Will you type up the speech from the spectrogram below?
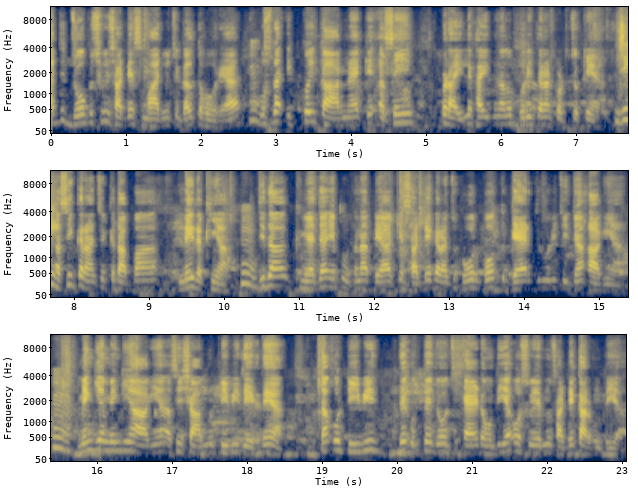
ਅੱਜ ਜੋ ਕੁਝ ਵੀ ਸਾਡੇ ਸਮਾਜ ਵਿੱਚ ਗਲਤ ਹੋ ਰਿਹਾ ਹੈ। ਉਸ ਦਾ ਇੱਕੋ ਹੀ ਕਾਰਨ ਹੈ ਕਿ ਅਸੀਂ ਪੜ੍ਹਾਈ ਲਿਖਾਈ ਦੇ ਨਾਲੋਂ ਬੁਰੀ ਤਰ੍ਹਾਂ ਟੁੱਟ ਚੁੱਕੇ ਹਾਂ। ਅਸੀਂ ਘਰਾਂ 'ਚ ਕਿਤਾਬਾਂ ਨਹੀਂ ਰੱਖੀਆਂ। ਜਿਹਦਾ ਖਮਿਆਜਾ ਇਹ ਭੁਗਤਣਾ ਪਿਆ ਕਿ ਸਾਡੇ ਘਰਾਂ 'ਚ ਹੋਰ ਬਹੁਤ ਗੈਰ ਜ਼ਰੂਰੀ ਚੀਜ਼ਾਂ ਆ ਗਈਆਂ। ਮਹਿੰਗੀਆਂ ਮਹਿੰਗੀਆਂ ਆ ਗਈਆਂ। ਅਸੀਂ ਸ਼ਾਮ ਨੂੰ ਟੀਵੀ ਦੇਖਦੇ ਆ ਤਾਂ ਉਹ ਟੀਵੀ ਦੇ ਉੱਤੇ ਜੋ ਐਡ ਆਉਂਦੀ ਹੈ ਉਹ ਸਵੇਰ ਨੂੰ ਸਾਡੇ ਘਰ ਹੁੰਦੀ ਆ।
